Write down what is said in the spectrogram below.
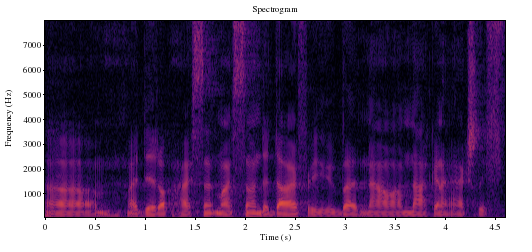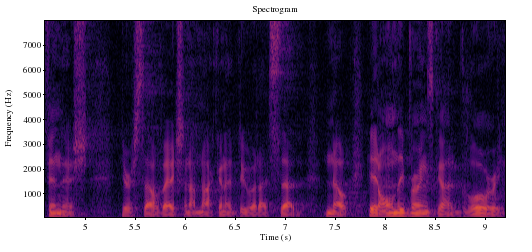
Um, I did. I sent my son to die for you, but now I'm not going to actually finish your salvation. I'm not going to do what I said. No, it only brings God glory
